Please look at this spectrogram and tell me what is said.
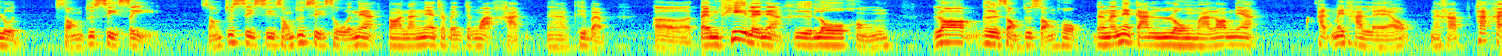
หลุด 2.44 2.44 2.40 เนี่ย ตอนนั้นเนี่ยจะเป็นจังหวะคัดนะครับ คือแบบเอ่อเต็มที่เลยเนี่ยคือโลของรอบคือ 2.26 ดังนั้นเนี่ยการลงมารอบเนี่ยคัดไม่ทันแล้วนะครับ ถ้าใคร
